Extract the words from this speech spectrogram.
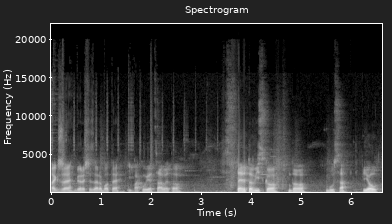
Także biorę się za robotę i pakuję całe to stertowisko do busa. Yo!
